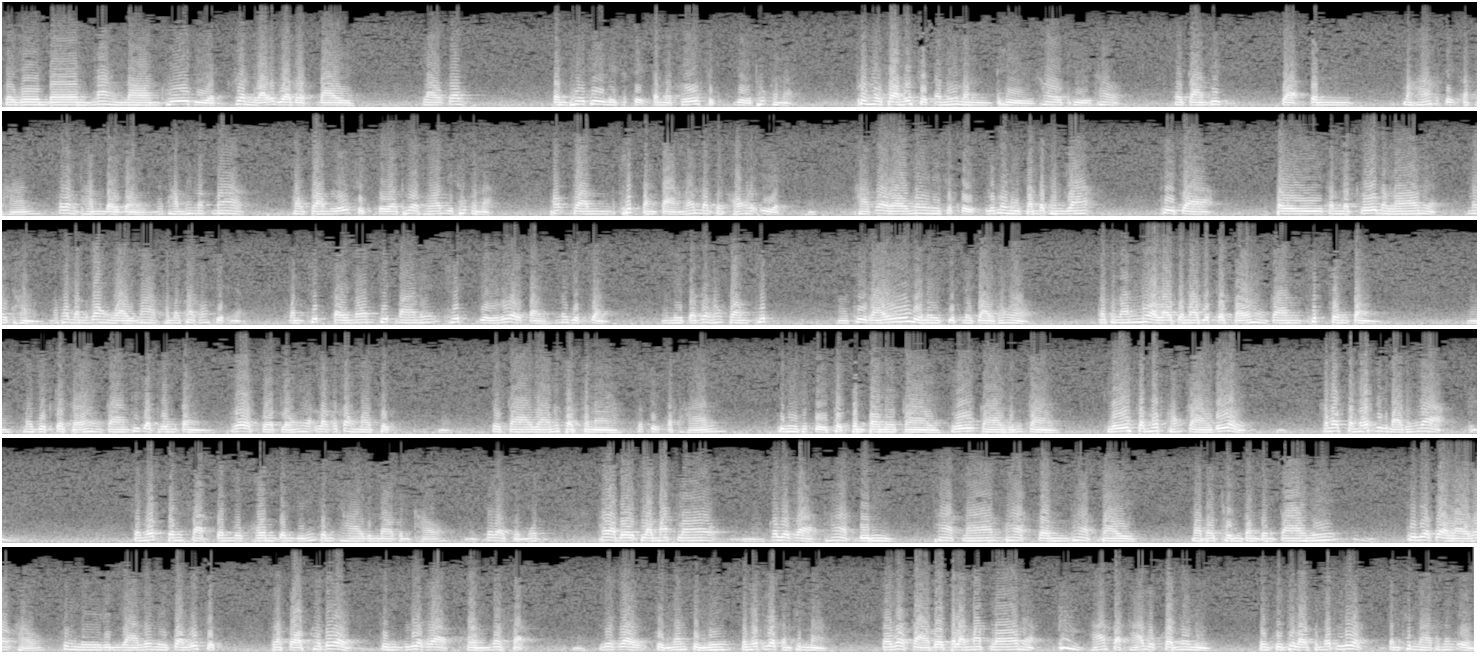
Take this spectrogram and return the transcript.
จะยืนเดินนั่งนอนคู่เหยียดเคลื่อนไหวอิริยาบถใด เราก็เป็นผู้ที่มีสติกำหนดรู้สึกอยู่ทุกขณะเพื่อให้ความรู้สึกอันนี้มันถี่เข้าถี่เข้า ในการที่จะเป็นมหาสติปัฏฐานก็ต้องทำบ่อยๆนะทำให้มากๆทำความรู้สึกตัวทั่วพร้อมอยู่ทุกขณะ เพราะความคิดต่างๆ นั้นมันเป็นของละเอียด หากว่าเราไม่มีสติหรือไม่มีสัมปชัญญะ ที่จะไปกำหนดรู้มันแล้วเนี่ย ไม่ทันเพราะมันว่องไวมากธรรมชาติของจิตเนี่ย มันคิดไปโน้นคิดมานี้คิดอยู่เรื่อยไปไม่หยุดหย่อนมันมีแต่เรื่องของความคิดที่ไร้อยู่ในจิตในใจของเรา เพราะฉะนั้นเมื่อเราจะมาหยุดกระแสแห่งการคิดปรุงแต่งมาหยุดกระแสแห่งการที่จะปรุงแต่งโรคโกรธหลงเนี่ยเราก็ต้องมาฝึก ด้วยกายานุปัสสนาสติปัฏฐาน ที่มีสติฝึกเป็นไปในกาย รู้กายเห็นกายหรือสมมติของกายด้วยคำว่าสมมตินี่หมายถึงว่า สมมติเป็นสัตว์เป็นบุคคลเป็นหญิงเป็นชายเป็นดาวเป็นเขาเรียกว่าสมมติ ถ้าโดยประมัดแล้ว ก็เรียกว่าธาตุดินธาตุน้ำธาตุลมธาตุไฟมาประชุมกันเป็นกายนี้ ที่เรียกว่าเราว่าเขา ซึ่งมีวิญญาณและมีความรู้สึกประกอบเข้าด้วย จึงเรียกว่าคนว่าสัตว์เรียกว่าสิ่งนั้นสิ่งนี้สมมติเรียกกันขึ้นมา แต่ว่ากล่าวโดยปรมัตแล้วเนี่ยหาสัตว์หาบุคคลไม่มี เป็นสิ่งที่เราสมมติเลือกกันขึ้นมาเท่านั้นเอง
